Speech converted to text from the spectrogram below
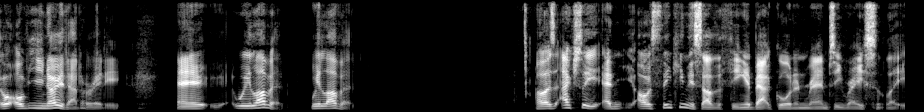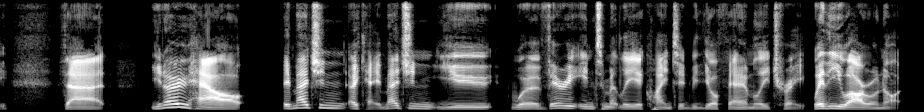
Oh, oh, you know that already, and we love it. We love it. I was actually, and I was thinking this other thing about Gordon Ramsay recently, that you know how imagine okay imagine you were very intimately acquainted with your family tree whether you are or not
